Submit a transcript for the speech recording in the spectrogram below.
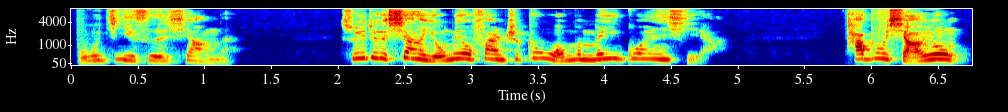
不祭祀象呢？所以这个象有没有饭吃跟我们没关系啊，他不享用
